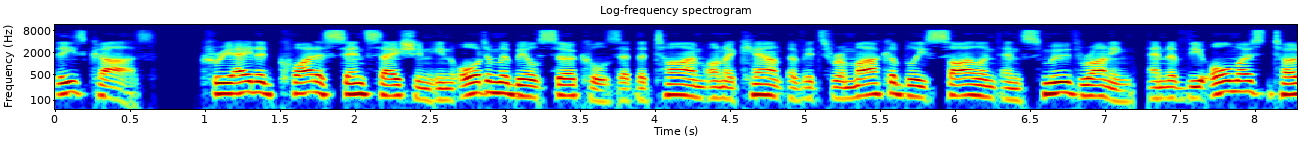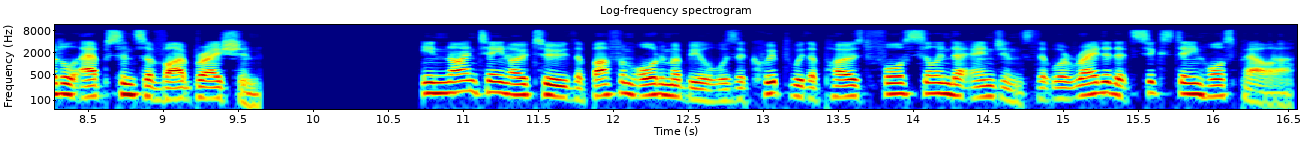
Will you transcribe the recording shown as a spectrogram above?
These cars created quite a sensation in automobile circles at the time on account of its remarkably silent and smooth running, and of the almost total absence of vibration. In 1902 the Buffum automobile was equipped with opposed four-cylinder engines that were rated at 16 horsepower.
